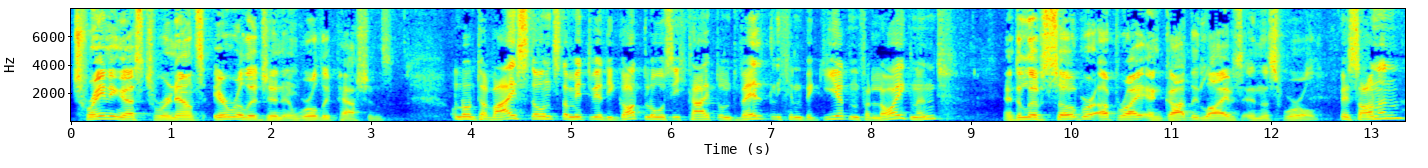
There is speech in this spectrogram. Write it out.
training us to renounce irreligion and worldly passions, und unterweist uns, damit wir die Gottlosigkeit und weltlichen Begierden verleugnend, and to live sober, upright, and godly lives in this world, besonnen,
